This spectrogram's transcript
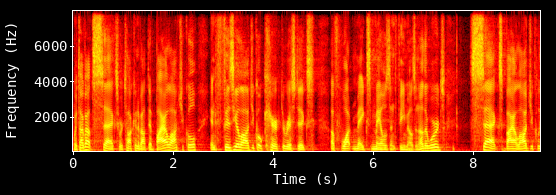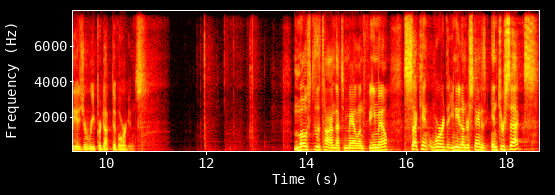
When we talk about sex, we're talking about the biological and physiological characteristics of what makes males and females. In other words, sex biologically is your reproductive organs. Most of the time, that's male and female. Second word that you need to understand is intersex.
